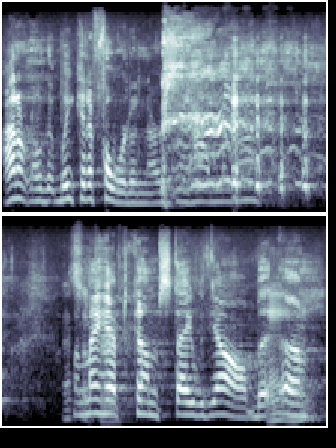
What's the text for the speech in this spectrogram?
I don't know that we could afford a nursing home. we may have to come stay with y'all, but um, Mm-hmm.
